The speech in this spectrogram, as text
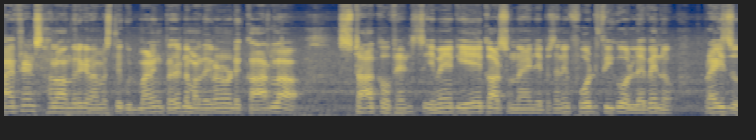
హాయ్ ఫ్రెండ్స్ హలో అందరికీ నమస్తే గుడ్ మార్నింగ్ ప్రజెంట్ మన దగ్గర ఉన్నటువంటి కార్ల స్టాక్ ఫ్రెండ్స్ ఏమే ఏ కార్స్ ఉన్నాయని చెప్పేసి ఫోర్ట్ ఫిగో లెవెన్ ప్రైజు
